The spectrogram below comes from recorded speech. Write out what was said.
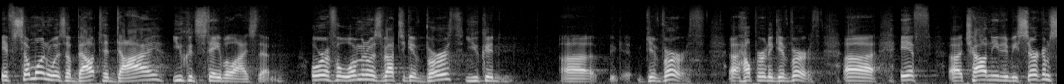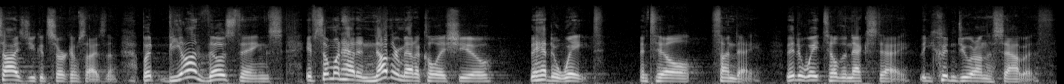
if someone was about to die, you could stabilize them. Or if a woman was about to give birth, you could uh, give birth, uh, help her to give birth. Uh, if a child needed to be circumcised, you could circumcise them. But beyond those things, if someone had another medical issue, they had to wait until Sunday. They had to wait till the next day. You couldn't do it on the Sabbath.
